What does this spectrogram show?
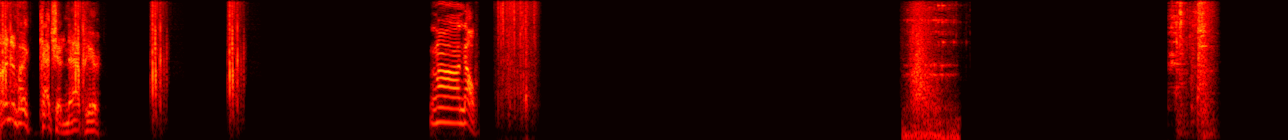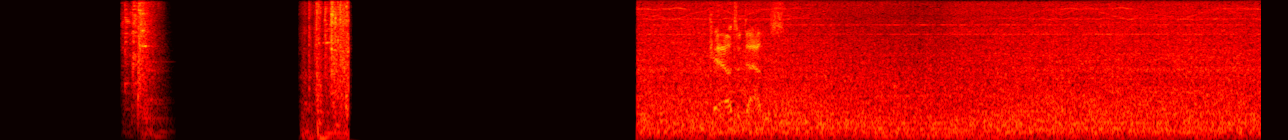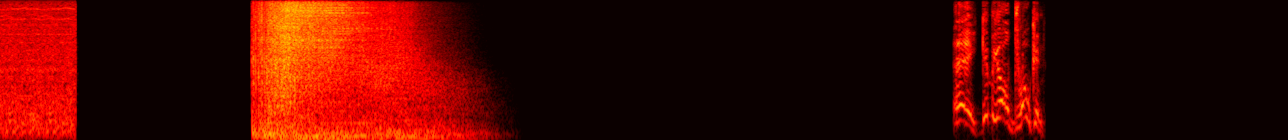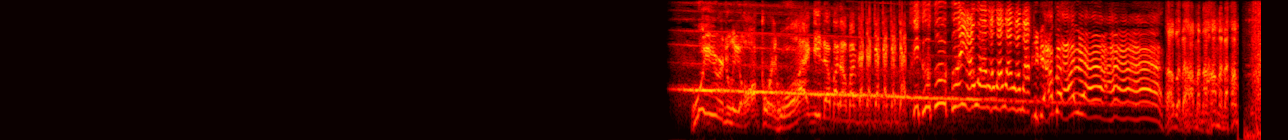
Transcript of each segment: Mind if I catch a nap here? Uh, no. Care to dance? Hey, get me all broken. Weirdly awkward.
